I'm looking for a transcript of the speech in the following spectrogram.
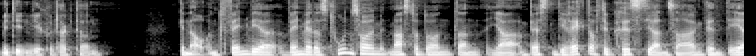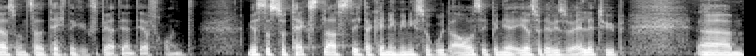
mit denen wir Kontakt haben. Genau, und wenn wir, wenn wir das tun sollen mit Mastodon, dann ja am besten direkt auf dem Christian sagen, denn der ist unser Technikexperte an der Front. Mir ist das so textlastig, da kenne ich mich nicht so gut aus. Ich bin ja eher so der visuelle Typ. Ähm,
